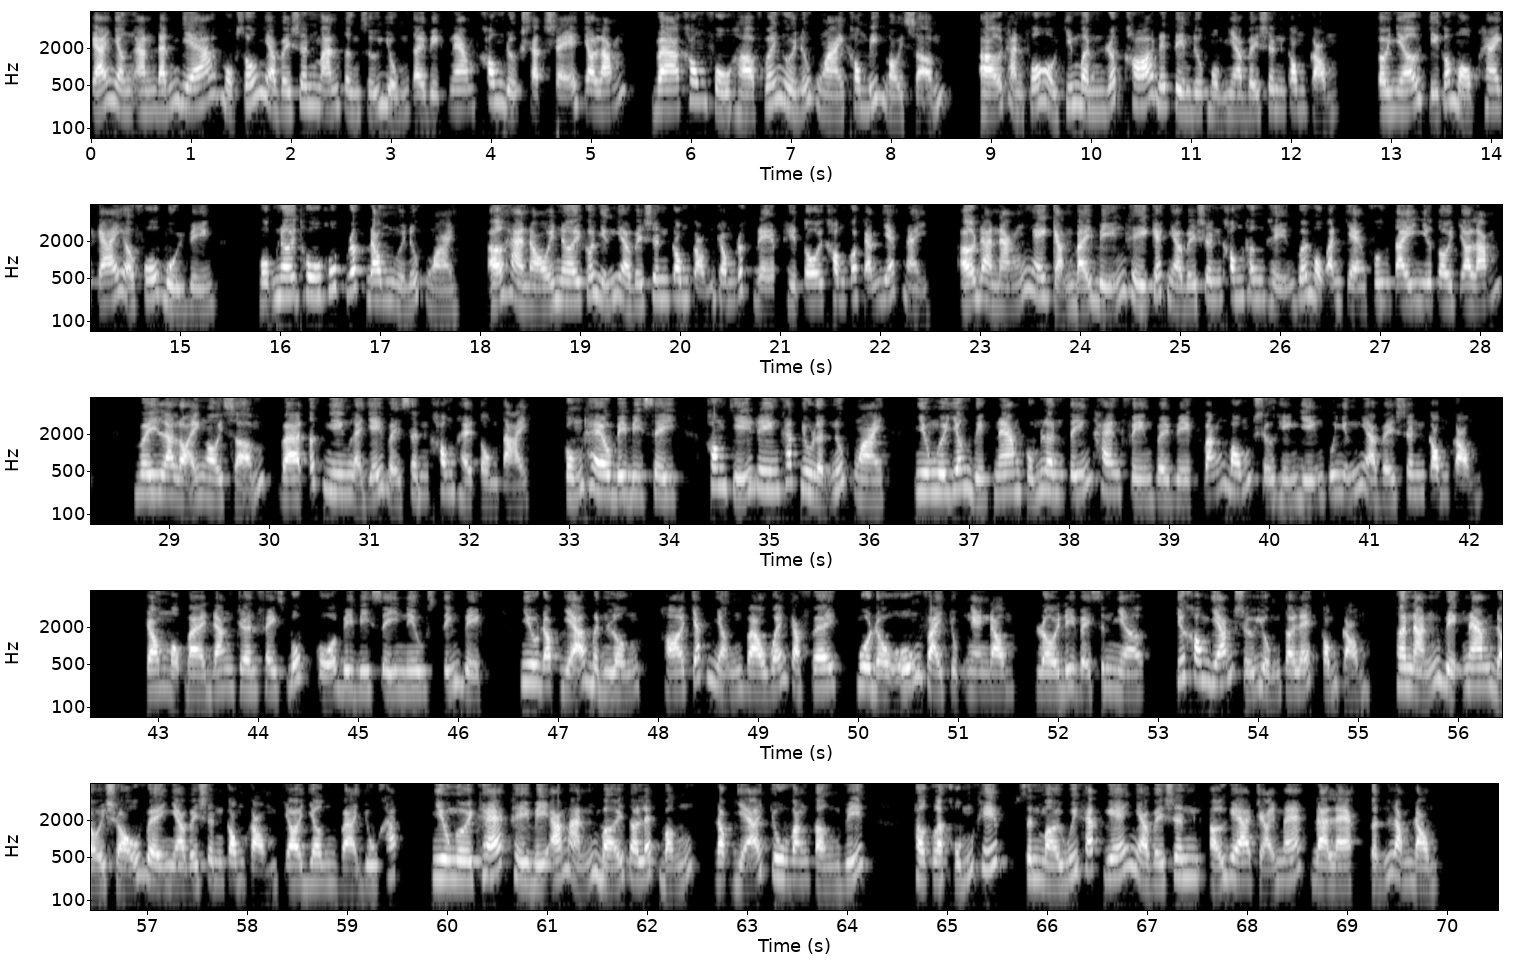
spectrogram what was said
Cá nhân anh đánh giá một số nhà vệ sinh mà anh từng sử dụng tại Việt Nam không được sạch sẽ cho lắm và không phù hợp với người nước ngoài không biết ngồi xổm. Ở thành phố Hồ Chí Minh rất khó để tìm được một nhà vệ sinh công cộng. Tôi nhớ chỉ có một hai cái ở phố Bùi Viện, một nơi thu hút rất đông người nước ngoài. Ở Hà Nội, nơi có những nhà vệ sinh công cộng trông rất đẹp thì tôi không có cảm giác này. Ở Đà Nẵng, ngay cạnh bãi biển thì các nhà vệ sinh không thân thiện với một anh chàng phương Tây như tôi cho lắm, vì là loại ngồi xổm và tất nhiên là giấy vệ sinh không hề tồn tại. Cũng theo BBC, không chỉ riêng khách du lịch nước ngoài, nhiều người dân Việt Nam cũng lên tiếng than phiền về việc vắng bóng sự hiện diện của những nhà vệ sinh công cộng. Trong một bài đăng trên Facebook của BBC News tiếng Việt, nhiều độc giả bình luận họ chấp nhận vào quán cà phê, mua đồ uống vài chục ngàn đồng rồi đi vệ sinh nhờ, chứ không dám sử dụng toilet công cộng. Hình ảnh Việt Nam đội sổ về nhà vệ sinh công cộng cho dân và du khách. Nhiều người khác thì bị ám ảnh bởi toilet bẩn. Độc giả Chu Văn Tần viết, thật là khủng khiếp, xin mời quý khách ghé nhà vệ sinh ở ga Trại Mát, Đà Lạt, tỉnh Lâm Đồng.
